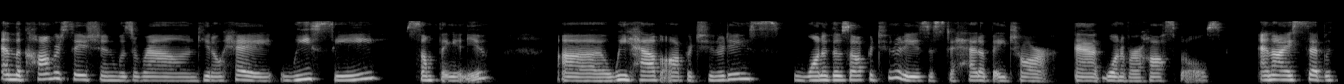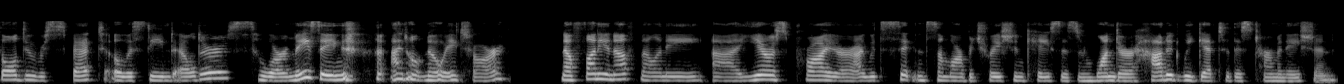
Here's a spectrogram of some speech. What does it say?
and the conversation was around, you know, hey, we see something in you. Uh, we have opportunities. One of those opportunities is to head up HR at one of our hospitals. And I said, with all due respect, oh, esteemed elders who are amazing, I don't know HR. Now, funny enough, Melanie, uh, years prior, I would sit in some arbitration cases and wonder how did we get to this termination?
